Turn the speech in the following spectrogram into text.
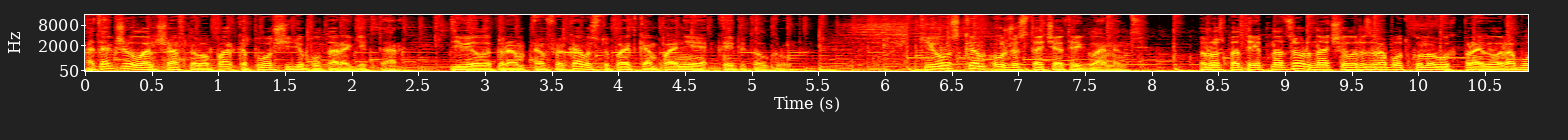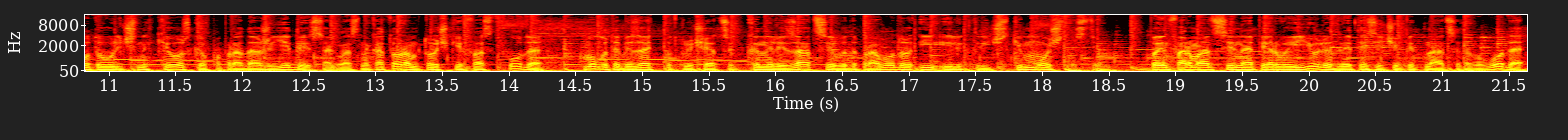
а также ландшафтного парка площадью полтора гектар. Девелопером МФК выступает компания Capital Group. Киоскам ужесточат регламент. Роспотребнадзор начал разработку новых правил работы уличных киосков по продаже еды, согласно которым точки фастфуда могут обязать подключаться к канализации, водопроводу и электрическим мощностям. По информации на 1 июля 2015 года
